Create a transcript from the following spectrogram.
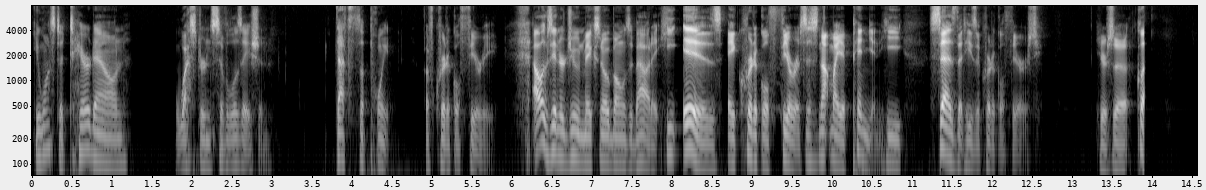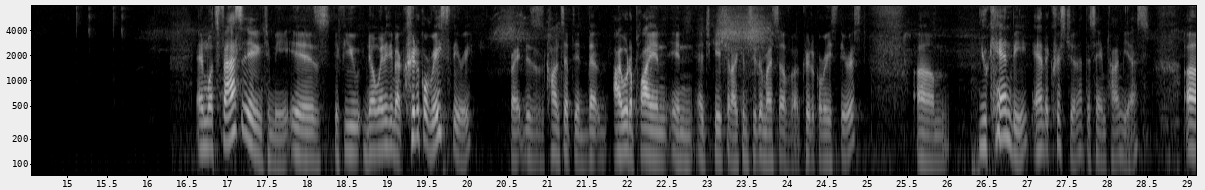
He wants to tear down Western civilization. That's the point of critical theory. Alexander Jun makes no bones about it. He is a critical theorist. This is not my opinion. He says that he's a critical theorist. Here's a clip. And what's fascinating to me is if you know anything about critical race theory, right? This is a concept in, that I would apply in, in education. I consider myself a critical race theorist. Um, you can be, and a Christian at the same time, yes. Uh,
